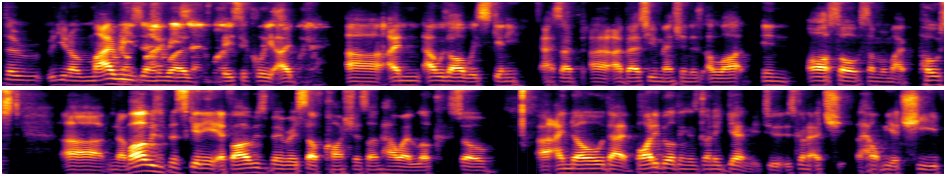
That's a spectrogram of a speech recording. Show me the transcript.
the you know my reason was basically i uh i i was always skinny as i i've as you mentioned is a lot in also some of my posts uh you know i've always been skinny. I've always been very self-conscious on how i look. So uh, i know that bodybuilding is going to get me to is going to help me achieve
